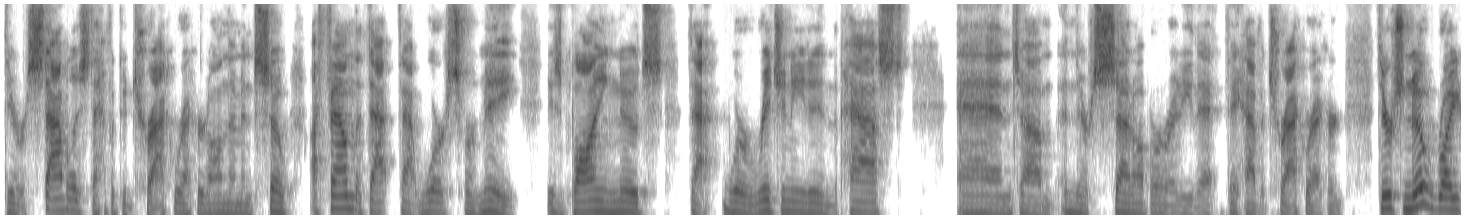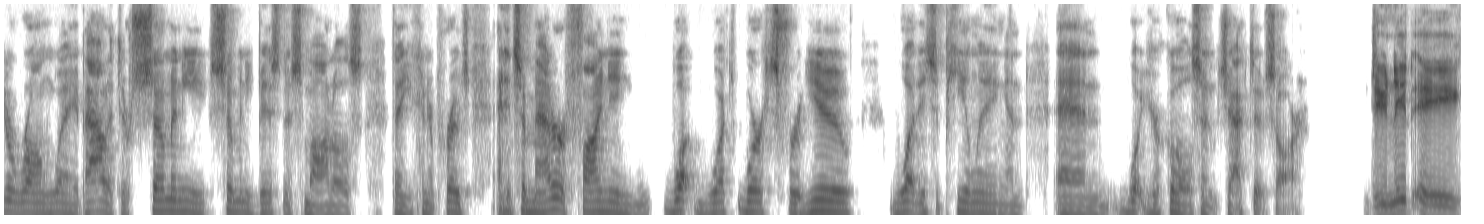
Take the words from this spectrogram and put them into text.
they're established to have a good track record on them and so i found that that that works for me is buying notes that were originated in the past and um, and they're set up already that they have a track record there's no right or wrong way about it there's so many so many business models that you can approach and it's a matter of finding what what works for you what is appealing and and what your goals and objectives are Do you need a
